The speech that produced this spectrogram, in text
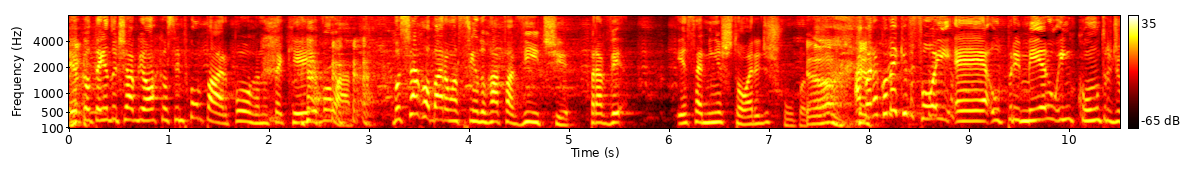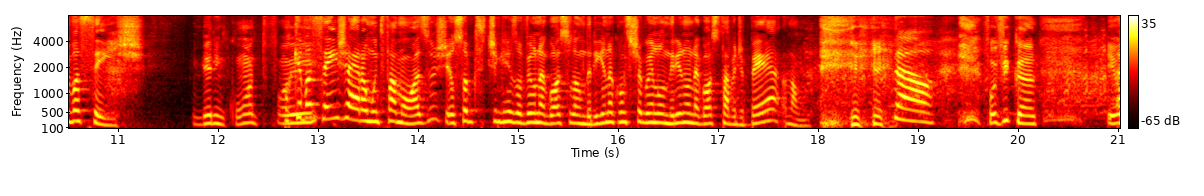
Eu que eu tenho do Thiago York, eu sempre comparo. Porra, não sei o quê, eu vou lá. Vocês já roubaram a senha do Rafa Witt pra ver... Essa é a minha história, desculpa. Ah. Agora, como é que foi é, o primeiro encontro de vocês? Primeiro encontro foi... Porque vocês já eram muito famosos. Eu soube que você tinha que resolver um negócio em Londrina. Quando você chegou em Londrina, o negócio tava de pé? Não. Não. Foi ficando. Eu,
